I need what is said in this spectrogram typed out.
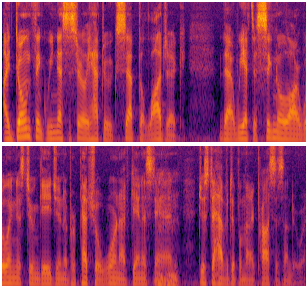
I don't think we necessarily have to accept the logic that we have to signal our willingness to engage in a perpetual war in Afghanistan mm-hmm. just to have a diplomatic process underway.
